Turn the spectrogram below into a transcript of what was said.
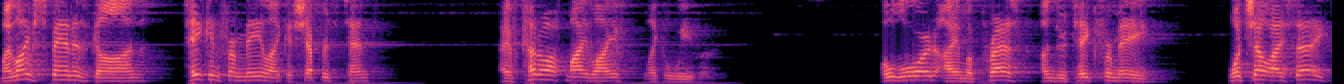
My lifespan is gone, taken from me like a shepherd's tent. I have cut off my life like a weaver. O Lord, I am oppressed. Undertake for me. What shall I say?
